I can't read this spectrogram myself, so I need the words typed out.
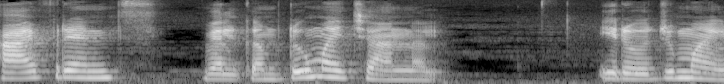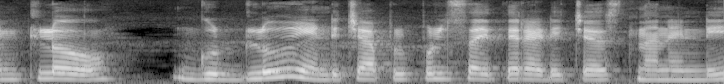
Hi friends welcome to my channel. ఈరోజు మా ఇంట్లో గుడ్లు ఎండి చేపల పులుసు అయితే రెడీ చేస్తున్నానండి.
